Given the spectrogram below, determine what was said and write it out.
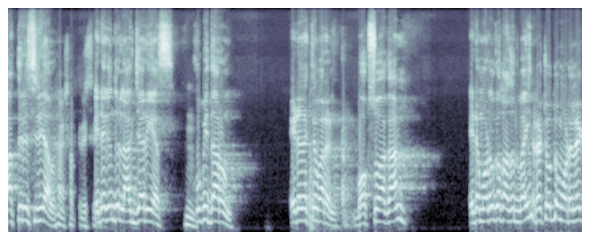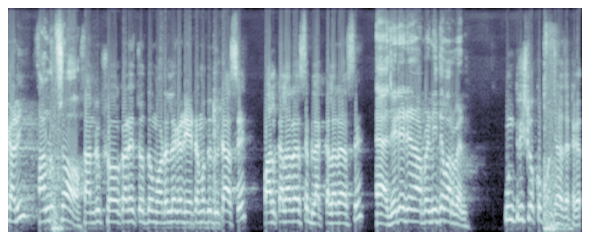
সাতত্রিশ সিরিয়াল হ্যাঁ সাতত্রিশ এটা কিন্তু লাক্সারিয়াস খুবই দারুণ। এটা দেখতে পারেন বক্সো আকান এটা মডেল কত আজাদ ভাই? এটা চোদ্দ মডেলের গাড়ি। সানরুফ সহ? সানরুফ সহকারে চোদ্দ মডেলের গাড়ি এটার মধ্যে দুটো আছে। পাল কালার আছে ব্ল্যাক কালার আছে। হ্যাঁ যেটাই নেন আপনি নিতে পারবেন। উনত্রিশ লক্ষ পঞ্চাশ হাজার টাকা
